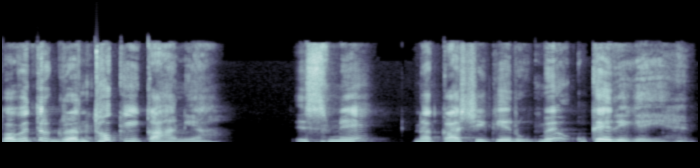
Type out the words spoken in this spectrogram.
पवित्र ग्रंथों की कहानियाँ इसमें नक्काशी के रूप में उकेरी गई हैं।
